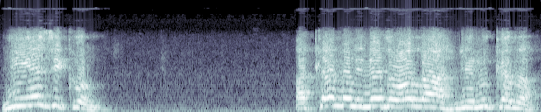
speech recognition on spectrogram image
ni jezikom, a kamo li ne do Allah ni rukama,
